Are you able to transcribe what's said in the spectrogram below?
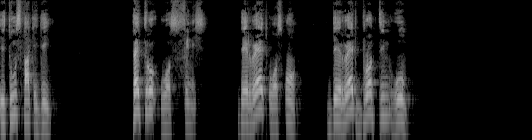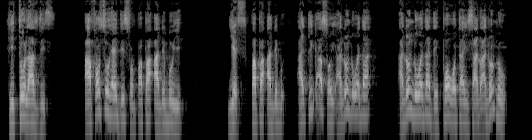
It won't spark again. Petrol was finished. The red was on. The red brought him home. He told us this. I've also heard this from Papa Adeboye. Yes, Papa Adeboye. I think I saw it. I don't know whether I don't know whether they pour water inside I don't know.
